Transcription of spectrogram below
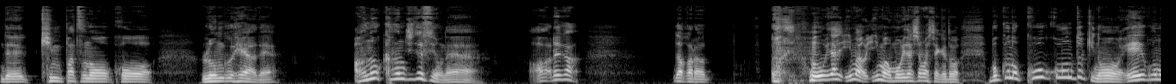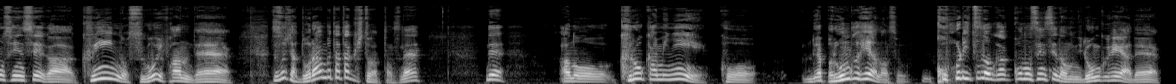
で、金髪の、こう、ロングヘアで、あの感じですよね。あれが、だから、思い出し今、今思い出しましたけど、僕の高校の時の英語の先生がクイーンのすごいファンで、でその人はドラム叩く人だったんですね。で、あの、黒髪に、こう、やっぱロングヘアなんですよ。公立の学校の先生なのにロングヘアで、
